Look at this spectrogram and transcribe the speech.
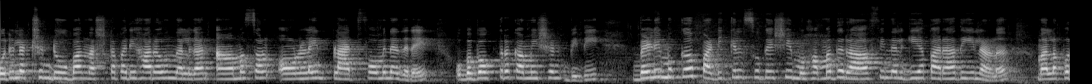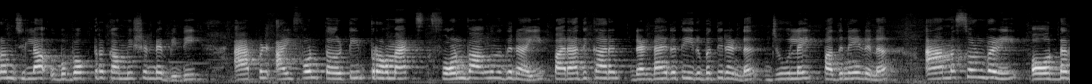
ഒരു ലക്ഷം രൂപ നഷ്ടപരിഹാരവും നൽകാൻ ആമസോൺ ഓൺലൈൻ പ്ലാറ്റ്ഫോമിനെതിരെ ഉപഭോക്തൃ കമ്മീഷൻ വിധി. വെളിമുക്ക് പടിക്കൽ സ്വദേശി മുഹമ്മദ് റാഫി നൽകിയ പരാതിയിലാണ് മലപ്പുറം ജില്ലാ ഉപഭോക്തൃ കമ്മീഷന്റെ വിധി. Apple iPhone thirteen pro max phone വാങ്ങുന്നതിനായി പരാതിക്കാരൻ രണ്ടായിരത്തി ഇരുപത്തിരണ്ട് ജൂലൈ പതിനേഴിന് ആമസോൺ വഴി ഓർഡർ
